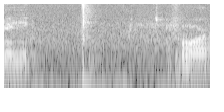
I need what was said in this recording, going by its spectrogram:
three, four,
